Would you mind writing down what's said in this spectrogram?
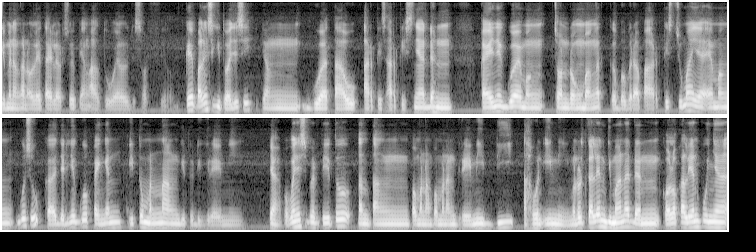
dimenangkan oleh Taylor Swift yang All Too Well The Short Film. Oke, paling segitu aja sih yang gua tahu artis-artisnya. Dan kayaknya gue emang condong banget ke beberapa artis. Cuma ya emang gue suka. Jadinya gue pengen itu menang gitu di Grammy. Ya pokoknya seperti itu tentang pemenang-pemenang Grammy di tahun ini. Menurut kalian gimana? Dan kalau kalian punya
